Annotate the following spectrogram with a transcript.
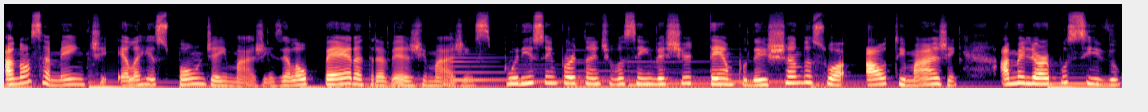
A nossa mente, ela responde a imagens, ela opera através de imagens. Por isso é importante você investir tempo deixando a sua autoimagem a melhor possível.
